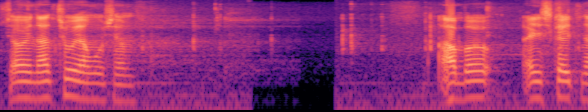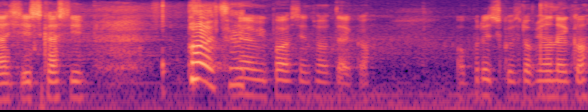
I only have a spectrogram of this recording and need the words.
Słuchaj, na czuja muszę albo escape naciskać i patrz nie mi procent mam tego oprysku zrobionego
